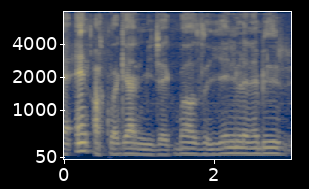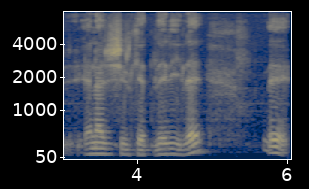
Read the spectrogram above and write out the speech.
Yani en akla gelmeyecek bazı yenilenebilir enerji şirketleriyle e,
